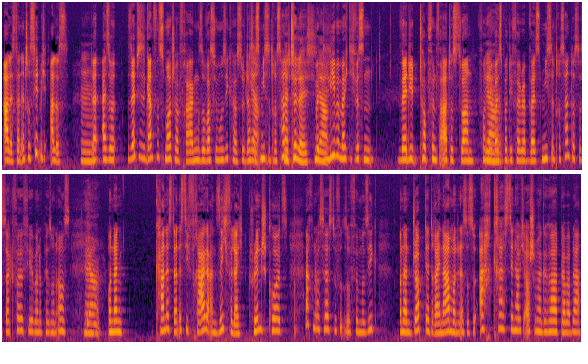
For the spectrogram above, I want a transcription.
alles, dann interessiert mich alles. Hm. Da, also selbst diese ganzen Smalltalk-Fragen, so was für Musik hörst du, das Ja. ist mies interessant. Natürlich. Mit. Liebe möchte ich wissen, wer die Top 5 Artists waren von Ja. dir bei Spotify Rap, weil es mies interessant ist. Das sagt voll viel über eine Person aus. Ja. Und dann kann es, dann ist die Frage an sich vielleicht cringe kurz. Ach, und was hörst du für, so für Musik? Und dann droppt der drei Namen und dann ist es so, ach krass, den habe ich auch schon mal gehört, bla bla bla.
